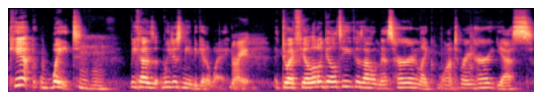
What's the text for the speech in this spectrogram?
Can't wait because we just need to get away. Right. Do I feel a little guilty because I'll miss her and like want to bring her? Yes,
